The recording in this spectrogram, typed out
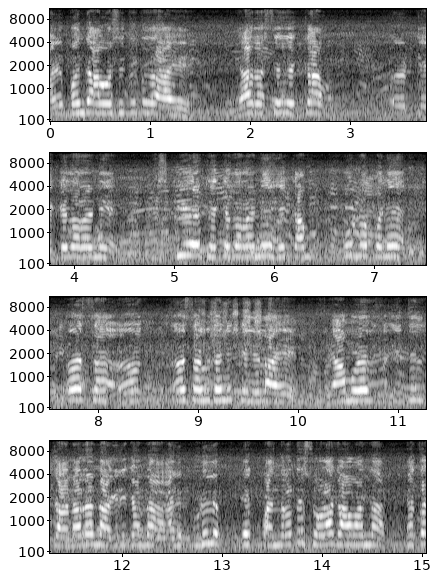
आणि बंद आवश्यकता आहे. ह्या रस्त्याचे काम ठेकेदारांनी निष्क्रिय ठेकेदारांनी हे काम पूर्णपणे अस असंविधानिक केलेलं आहे. त्यामुळे येथील जाणाऱ्या नागरिकांना आणि पुढील एक पंधरा ते सोळा गावांना याचा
